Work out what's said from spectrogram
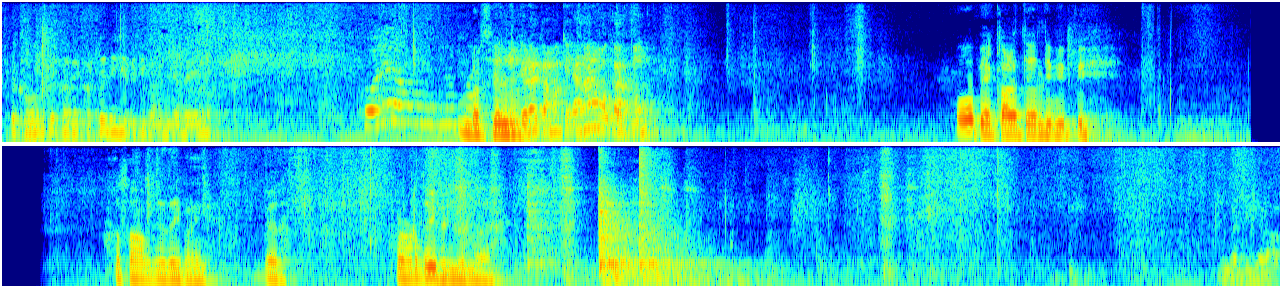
ਤੇ ਖੋਲ ਕੇ ਕਦੇ ਕੱਢੇ ਦੀ ਵਿੱਚ ਗੱਲ ਨਹੀਂ ਕਰਦੇ ਖੋਲੇ ਰਹੋ ਦੇਖ ਲਓ ਜਿਹੜਾ ਕੰਮ ਕਿਹਾ ਨਾ ਉਹ ਕਰ ਦੂੰ। ਉਹ ਪੇ ਕਾਲੇ ਤੇਲ ਦੀ ਬੀਪੀ। ਹਿਸਾਬ ਦੇ ਦੇ ਹੀ ਭਾਈ ਫਿਰ ਰੋੜਦਾ ਹੀ ਫਿਰੀ ਜਾਂਦਾ। ਹੈ ਗੱਡੀ ਵਾਲਾ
